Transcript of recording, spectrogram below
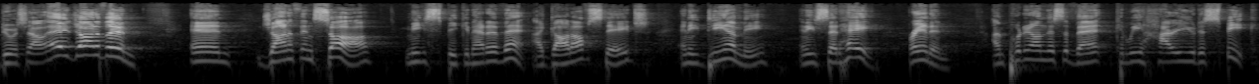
do a shout. Hey, Jonathan! And Jonathan saw me speaking at an event. I got off stage, and he DM'd me, and he said, Hey, Brandon, I'm putting on this event. Can we hire you to speak?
